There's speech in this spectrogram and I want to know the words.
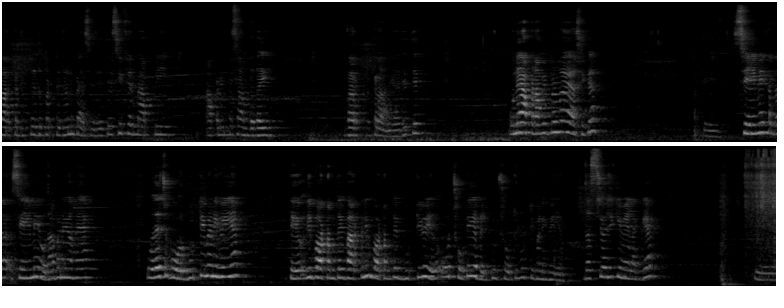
ਵਰਕ ਦਿੱਤੇ, ਦੁਪੱਟੇ ਦੇ ਉਹਨੂੰ ਪੈਸੇ ਦਿੱਤੇ ਸੀ, ਫਿਰ ਮੈਂ ਆਪੀ ਆਪਣੀ ਪਸੰਦ ਦਾ ਹੀ ਵਰਕ ਕਰਾ ਲਿਆ ਇਹਦੇ ਤੇ। ਉਹਨੇ ਆਪਣਾ ਵੀ ਬਣਵਾਇਆ ਸੀਗਾ। ਤੇ ਸੇਮ ਹੀ ਕਲਰ ਸੇਮ ਹੀ ਉਹਦਾ ਬਣਿਆ ਹੋਇਆ। ਉਹਦੇ ਚ ਹੋਰ ਬੂਟੀ ਬਣੀ ਹੋਈ ਆ, ਤੇ ਉਹਦੀ ਬਾਟਮ ਤੇ ਵਰਕ ਨਹੀਂ ਬਾਟਮ ਤੇ ਬੂਟੀ ਹੋਈ ਆ, ਉਹ ਛੋਟੀ ਹੈ ਬਿਲਕੁਲ, ਛੋਟੀ ਬੂਟੀ ਬਣੀ ਹੋਈ ਆ। ਦੱਸਿਓ ਜੀ ਕਿਵੇਂ ਲੱਗਿਆ? ਤੇ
